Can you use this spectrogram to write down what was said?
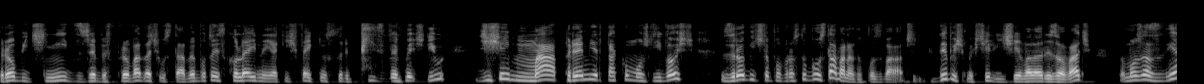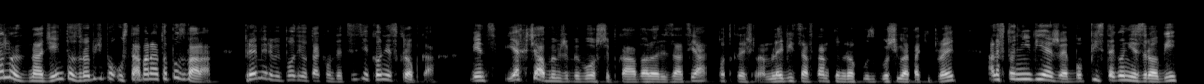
robić nic, żeby wprowadzać ustawę, bo to jest kolejny jakiś fake news, który PiS wymyślił. Dzisiaj ma premier taką możliwość zrobić to po prostu, bo ustawa na to pozwala. Czyli gdybyśmy chcieli dzisiaj waloryzować, to można z dnia na dzień to zrobić, bo ustawa na to pozwala. Premier by podjął taką decyzję, koniec, kropka. Więc ja chciałbym, żeby była szybka waloryzacja. Podkreślam, Lewica w tamtym roku zgłosiła taki projekt, ale w to nie wierzę, bo PiS tego nie zrobi,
